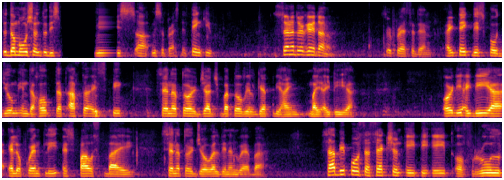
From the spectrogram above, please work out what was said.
to the motion to dismiss, uh, Mr. President. Thank you. Senator Cayetano. Sir President, I take this podium in the hope that after I speak, Senator Judge Bato will get behind my idea or the idea eloquently espoused by Senator Joel Villanueva. Sabi po sa Section 88 of Rule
